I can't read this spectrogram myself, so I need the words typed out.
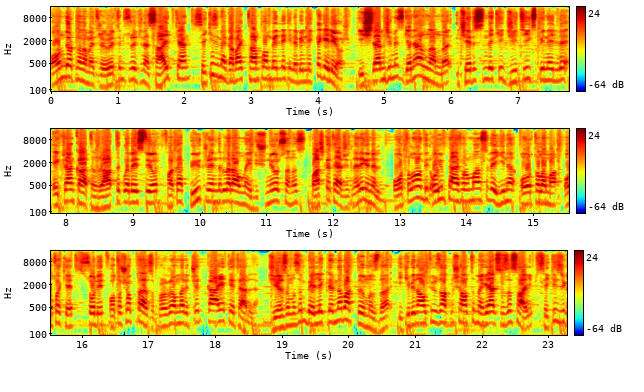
14 nanometre üretim sürecine sahipken 8 MB tampon bellek ile birlikte geliyor. İşlemcimiz genel anlamda içerisindeki GTX 1050 ekran kartını rahatlıkla besliyor fakat büyük renderlar almayı düşünüyorsanız başka tercihlere yönelin. Ortalama bir oyun performansı ve yine ortalama AutoCAD, Solid, Photoshop tarzı programlar için gayet yeterli. Cihazımızın belleklerine baktığımızda 2666 MHz hıza sahip 8 GB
